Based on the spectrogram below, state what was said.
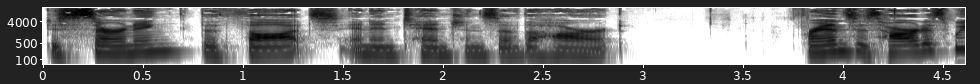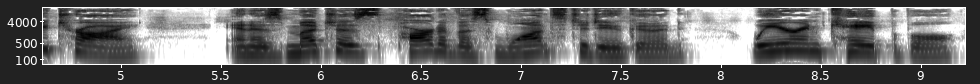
discerning the thoughts and intentions of the heart. Friends, as hard as we try, and as much as part of us wants to do good, we are incapable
